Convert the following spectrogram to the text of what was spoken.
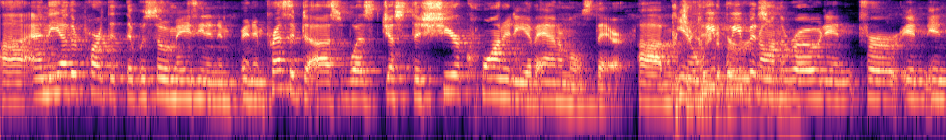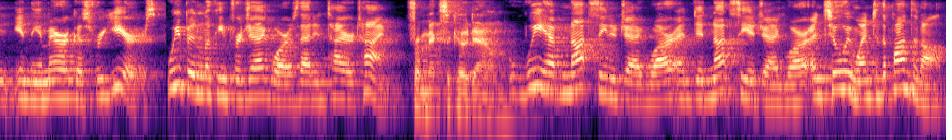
Uh, and the other part that, that was so amazing and, and impressive to us was just the sheer quantity of animals there. Um, you know, we've, we've been on the road in for in, in, in the Americas for years. We've been looking for jaguars that entire time. from Mexico down. We have not seen a jaguar and did not see a jaguar until we went to the Pantanal.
